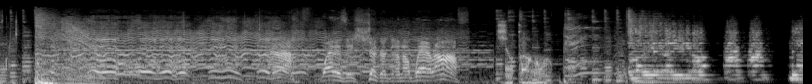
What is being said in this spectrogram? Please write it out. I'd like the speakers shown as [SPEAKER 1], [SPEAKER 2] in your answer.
[SPEAKER 1] Ah, when is this sugar gonna wear off?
